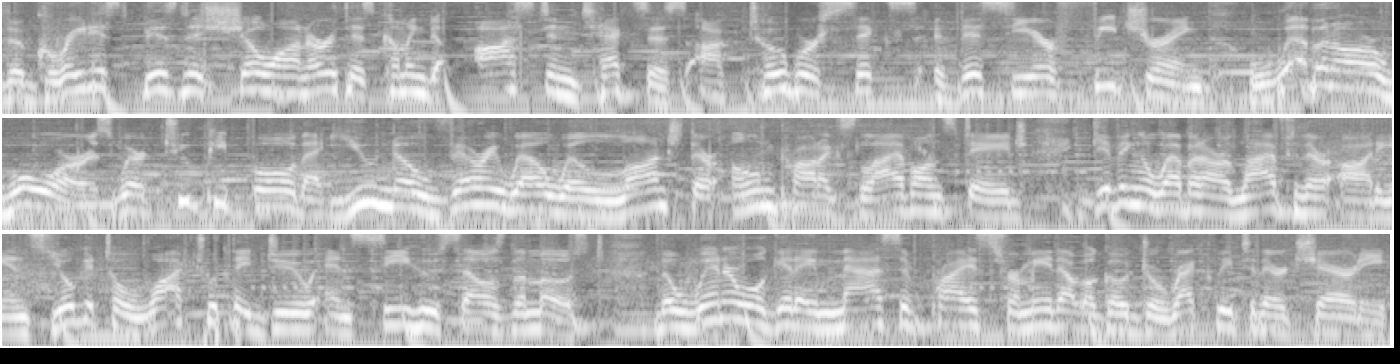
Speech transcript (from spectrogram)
The greatest business show on earth is coming to Austin, Texas, October 6th this year, featuring Webinar Wars, where two people that you know very well will launch their own products live on stage, giving a webinar live to their audience. You'll get to watch what they do and see who sells the most. The winner will get a massive prize from me that will go directly to their charity.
